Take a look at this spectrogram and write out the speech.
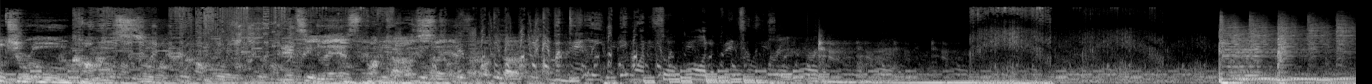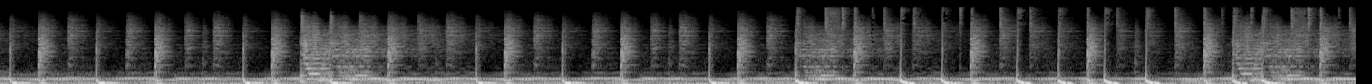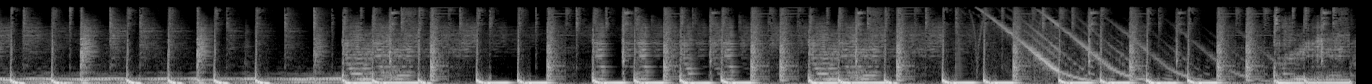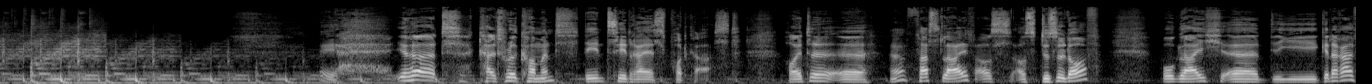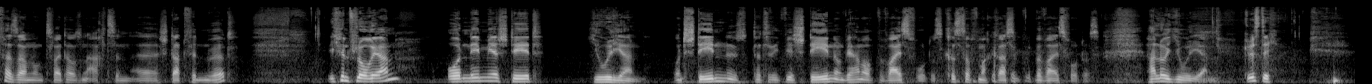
Cultural Commons. Der CBS Podcast. Evidently, they want it ihr hört Cultural Comment, den C3S Podcast. Heute äh, ja, fast live aus, aus Düsseldorf, wo gleich äh, die Generalversammlung 2018 äh, stattfinden wird. Ich bin Florian und neben mir steht Julian. Und stehen, tatsächlich, wir stehen und wir haben auch Beweisfotos. Christoph macht krasse Beweisfotos. Hallo Julian. Grüß dich.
